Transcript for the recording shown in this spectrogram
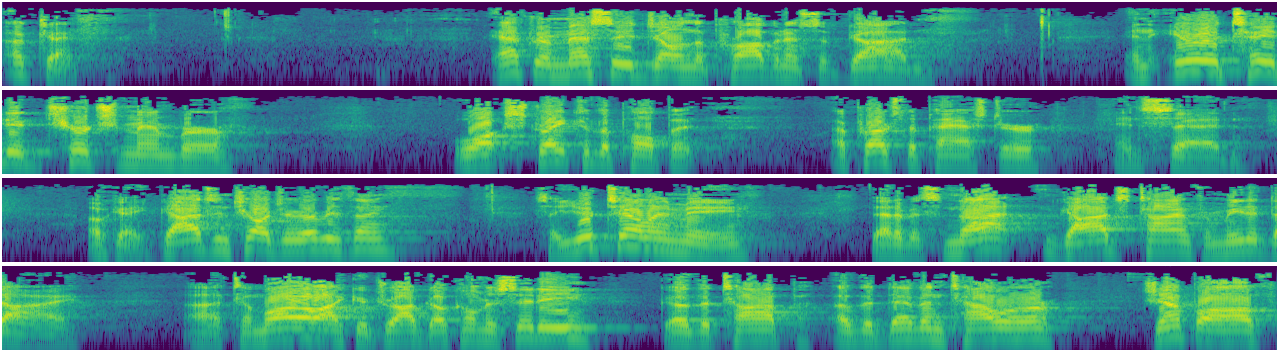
Okay. After a message on the providence of God, an irritated church member walked straight to the pulpit, approached the pastor, and said, okay, God's in charge of everything. So you're telling me that if it's not God's time for me to die, uh, tomorrow I could drive to Oklahoma City, go to the top of the Devon Tower, jump off,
